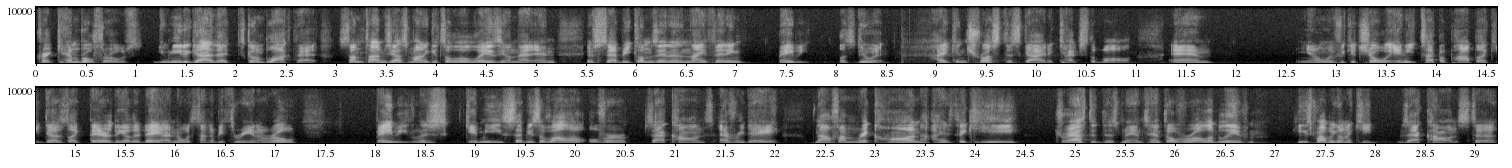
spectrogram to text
Craig Kimbrel throws." You need a guy that's going to block that. Sometimes Yasmani gets a little lazy on that, and if Seby comes in in the ninth inning, baby, let's do it. I can trust this guy to catch the ball, and you know, if he could show any type of pop like he does, like there the other day, I know it's not going to be three in a row. Baby, let's give me Seby Zavala over Zach Collins every day. Now, if I'm Rick Hahn, I think he drafted this man 10th overall, I believe. He's probably going to keep Zach Collins to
